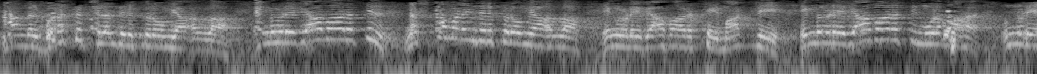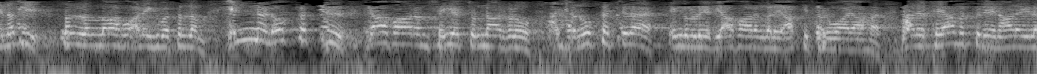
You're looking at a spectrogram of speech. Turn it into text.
நாங்கள் வணக்க சிறந்திருக்கிறோம் யா அல்லாஹ். எங்களுடைய வியாபாரத்தில் நஷ்டம் அடைந்திருக்கிறோம் யா அல்லாஹ். எங்களுடைய வியாபாரத்தை மாற்றி எங்களுடைய வியாபாரத்தின் மூலமாக உன்னுடைய நபி சொல்லல்லாஹு அலைஹி செல்லம் என்ன நோக்கத்தில் வியாபாரம் செய்ய சொன்னார்களோ அந்த நோக்கத்தில் எங்களுடைய வியாபாரங்களை ஆக்கி தருவாயாக. நாளை கியாமத்திலே நாளையில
